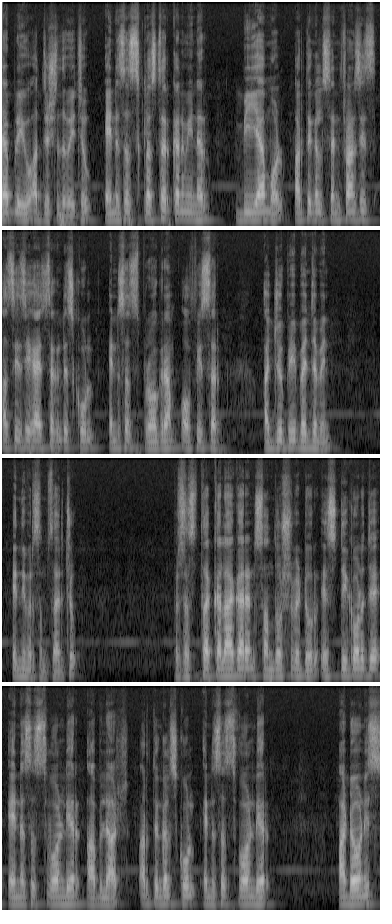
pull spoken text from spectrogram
ഡബ്ല്യു അധ്യക്ഷത വഹിച്ചു. N S S cluster convener Biyamol Arthunkal saint Francis Assisi higher secondary school N S S program officer Aju P Benjamin എന്നിവർ സംസാരിച്ചു. പ്രശസ്ത കലാകാരൻ Santhosh Vettoor S D college N S S volunteer Abhilash Arthunkal school N S S volunteer Adonis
